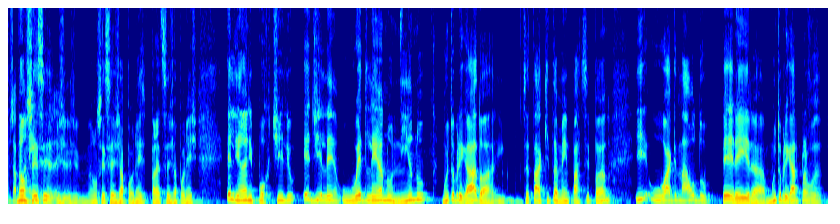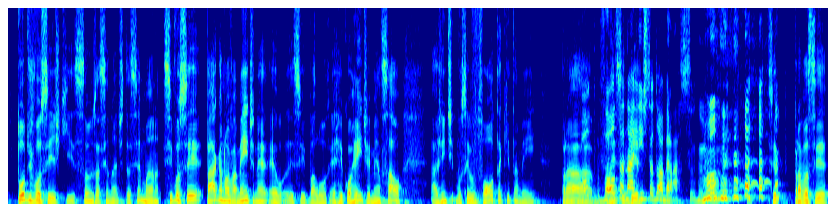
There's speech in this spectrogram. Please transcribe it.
japonês. Não sei se, eu não sei se é japonês, parece ser japonês. Eliane Portilho, Edile, o Edleno Nino, muito obrigado. Ó, você está aqui também participando. E o Agnaldo Pereira, muito obrigado para vo todos vocês que são os assinantes da semana. Se você paga novamente, né, é, esse valor é recorrente, é mensal, a gente, você volta aqui também para volta receber, na lista do abraço para você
